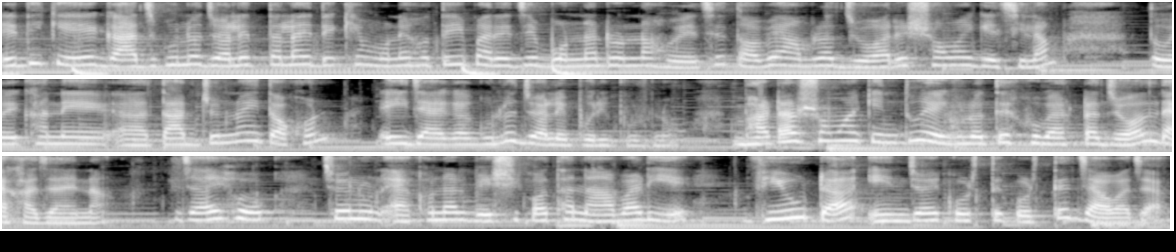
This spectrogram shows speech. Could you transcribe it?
এদিকে গাছগুলো জলের তলায় দেখে মনে হতেই পারে যে বন্যা টন্যা হয়েছে, তবে আমরা জোয়ারের সময় গেছিলাম। তো এখানে তার জন্যই তখন এই জায়গাগুলো জলে পরিপূর্ণ। ভাটার সময় কিন্তু এগুলোতে খুব একটা জল দেখা যায় না। যাই হোক, চলুন এখন আর বেশি কথা না বাড়িয়ে ভিউটা এনজয় করতে করতে যাওয়া যাক।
